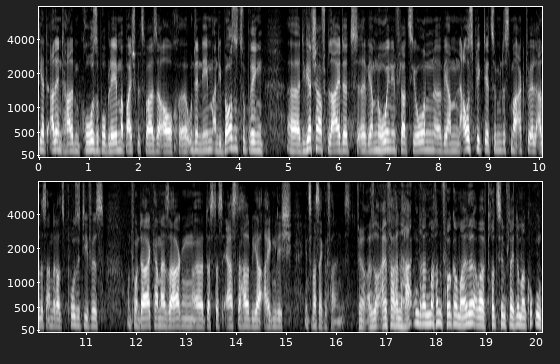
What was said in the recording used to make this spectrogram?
Die hat allenthalben große Probleme, beispielsweise auch Unternehmen an die Börse zu bringen. Äh, die Wirtschaft leidet, äh, wir haben eine hohe Inflation, äh, wir haben einen Ausblick, der zumindest mal aktuell alles andere als positiv ist. Und von daher kann man sagen, dass das erste halbe Jahr eigentlich ins Wasser gefallen ist. Ja, also einfach einen Haken dran machen, Volker Meindl, aber trotzdem vielleicht noch mal gucken,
